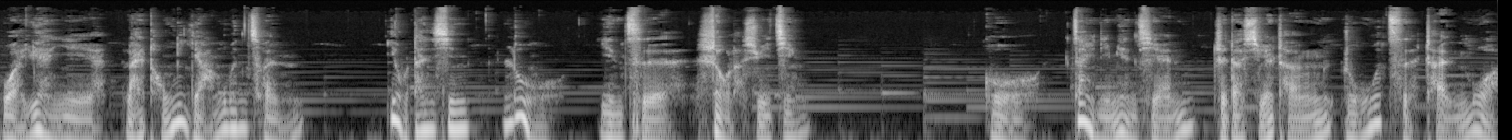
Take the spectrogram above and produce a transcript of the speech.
我愿意来同羊温存，又担心鹿因此受了虚惊，故在你面前只得学成如此沉默。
